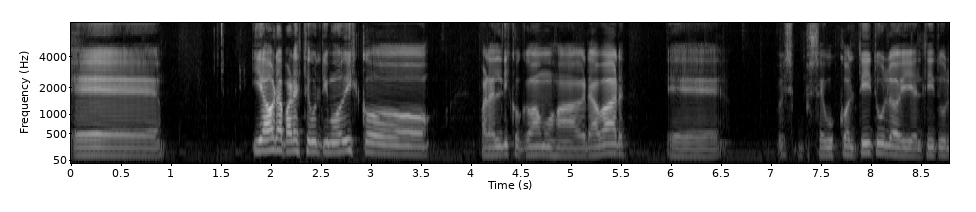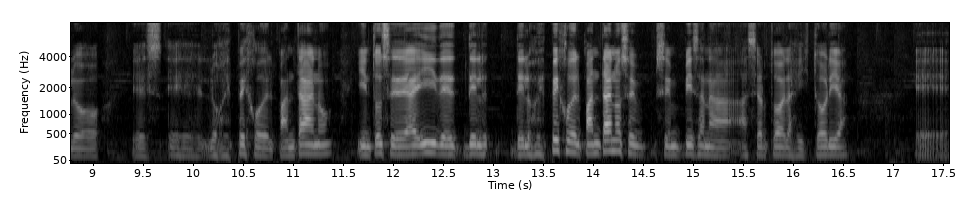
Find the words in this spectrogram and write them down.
Eh, y ahora para este último disco, para el disco que vamos a grabar, eh, pues, se buscó el título y el título es eh, Los espejos del pantano. Y entonces de ahí, de, de- de los espejos del pantano, se, se empiezan a hacer todas las historias eh,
